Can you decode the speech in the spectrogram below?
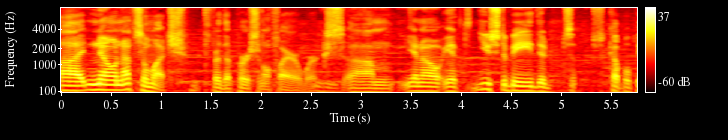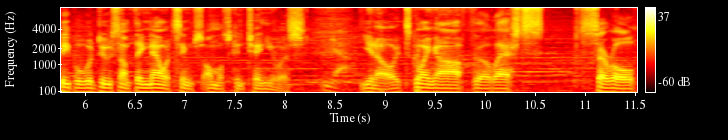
Uh, no, not so much for the personal fireworks. Um, you know, it used to be that a couple people would do something. Now it seems almost continuous. Yeah. You know, it's going off the last several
